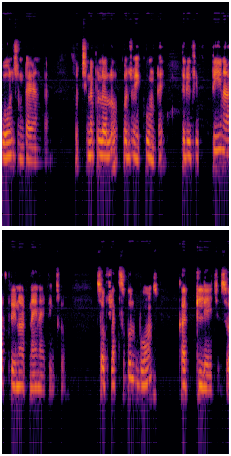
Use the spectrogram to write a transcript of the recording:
బోన్స్ ఉంటాయంట. సో చిన్నపిల్లల్లో కొంచెం ఎక్కువ ఉంటాయి. Three fifteen or three naught nine I think so so flexible bones cartilage so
